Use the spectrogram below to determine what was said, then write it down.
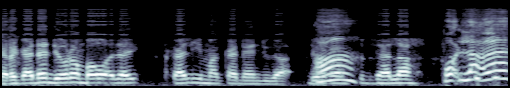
Kadang-kadang dia orang bawa sekali makanan juga. Dia ah, orang salah. Potluck lah.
